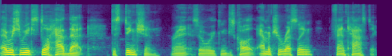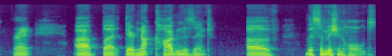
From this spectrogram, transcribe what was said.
I wish we had still had that distinction, right? So we can just call it amateur wrestling. Fantastic, right? uh, but they're not cognizant of the submission holds,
